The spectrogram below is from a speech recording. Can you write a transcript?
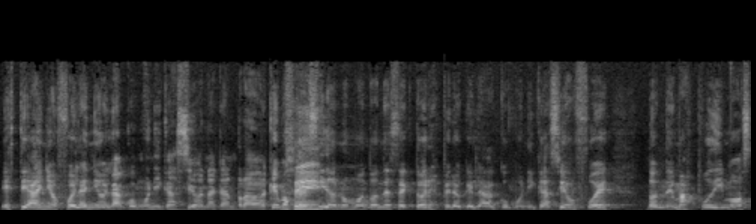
este año fue el año de la comunicación acá en Raba, que hemos Sí. crecido en un montón de sectores, pero que la comunicación fue donde más pudimos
